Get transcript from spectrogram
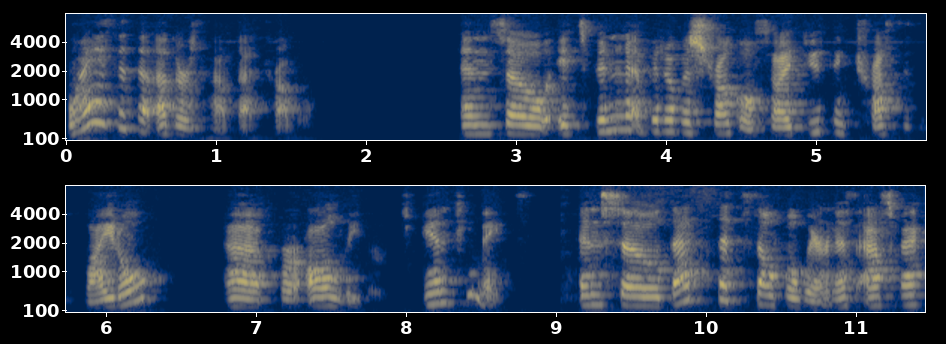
Why is it that others have that trouble? And so it's been a bit of a struggle. So I do think trust is vital uh, for all leaders and teammates. And so that's that self awareness aspect.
